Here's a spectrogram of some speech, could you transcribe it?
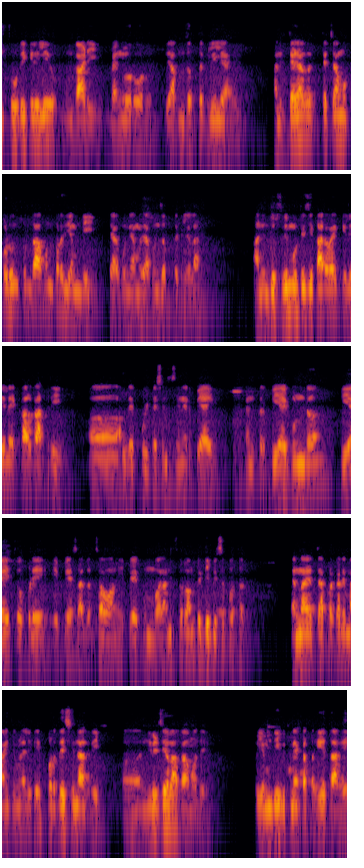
चोरी केलेली गाडी बँगलोरवरून ती आपण जप्त केलेली आहे. आणि त्याच्या त्याच्याकडून सुद्धा आपण परत एम डी त्या गुन्ह्यामध्ये आपण जप्त केलेला आहे. आणि दुसरी मोठी जी कारवाई केलेली आहे काल रात्री आपले पोलीस स्टेशनचे सिनियर पी आय नंतर P I Gund P I Chopde A P I Sagar Chavan A P I Kumbhar आणि सर्व आमचे डीबीचं पथक त्यांना त्या प्रकारे माहिती मिळाली की एक परदेशी नागरिक निळजे भागामध्ये एम डी विकण्याकरता येत आहे.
